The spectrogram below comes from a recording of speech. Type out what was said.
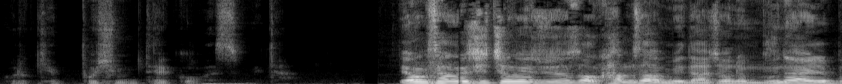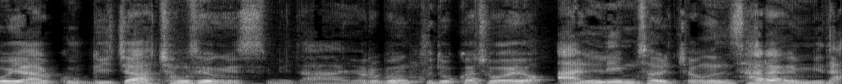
그렇게 보시면 될 것 같습니다. 영상을 시청해주셔서 감사합니다. 저는 문화일보 야구 기자 정세영이었습니다. 여러분 구독과 좋아요, 알림 설정은 사랑입니다.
